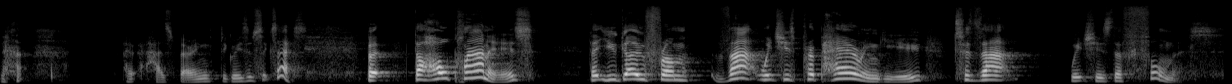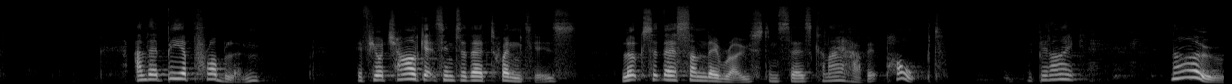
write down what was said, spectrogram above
it has varying degrees of success. But the whole plan is that you go from that which is preparing you to that which is the fullness. And there'd be a problem if your child gets into their 20s, looks at their Sunday roast, and says, Can I have it pulped? You'd be like, No.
